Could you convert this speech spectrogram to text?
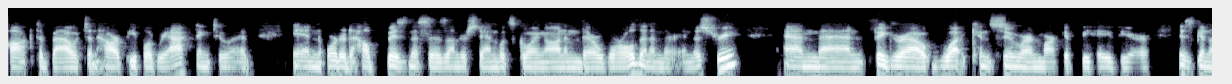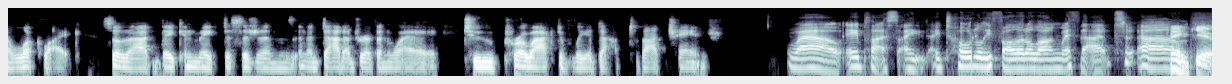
talked about and how are people reacting to it? in order to help businesses understand what's going on in their world and in their industry and then figure out what consumer and market behavior is going to look like so that they can make decisions in a data driven way to proactively adapt to that change Wow, A plus. I I totally followed along with that. Um, Thank you.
